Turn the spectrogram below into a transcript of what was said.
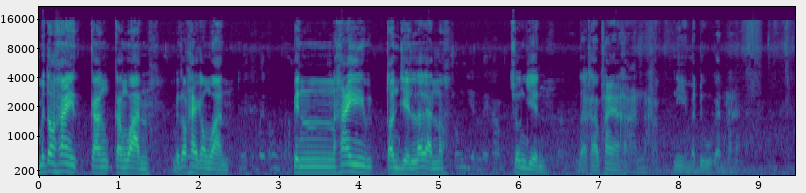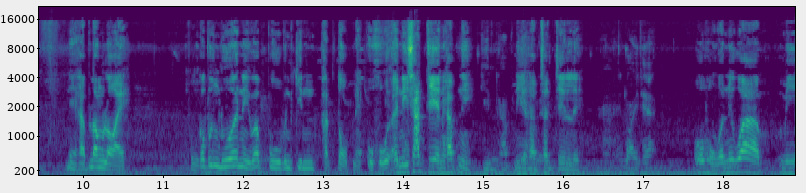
ไม่ต้องให้กลางกลางวัน ไม่ต้องให้กลางวันไม่ไม่ต้องครับเป็นให้ตอนเย็นแล้วกันเนาะช่วงเย็นเลยครับ ช่วงเย็นนะครับ ให้อาหารนะครับ นี่มาดูกันนะฮะนี่ครับร่องรอย ผมก็เพิ่งรู้ว่านี่ว่าปูมันกินผักตบเนี่ยโอ้โหอันนี้ชัดเจนครับนี่ กินครับนี่ครับชัดเจนเลย หาให้รอยแทะโอ้ผมก็นึกว่ามี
